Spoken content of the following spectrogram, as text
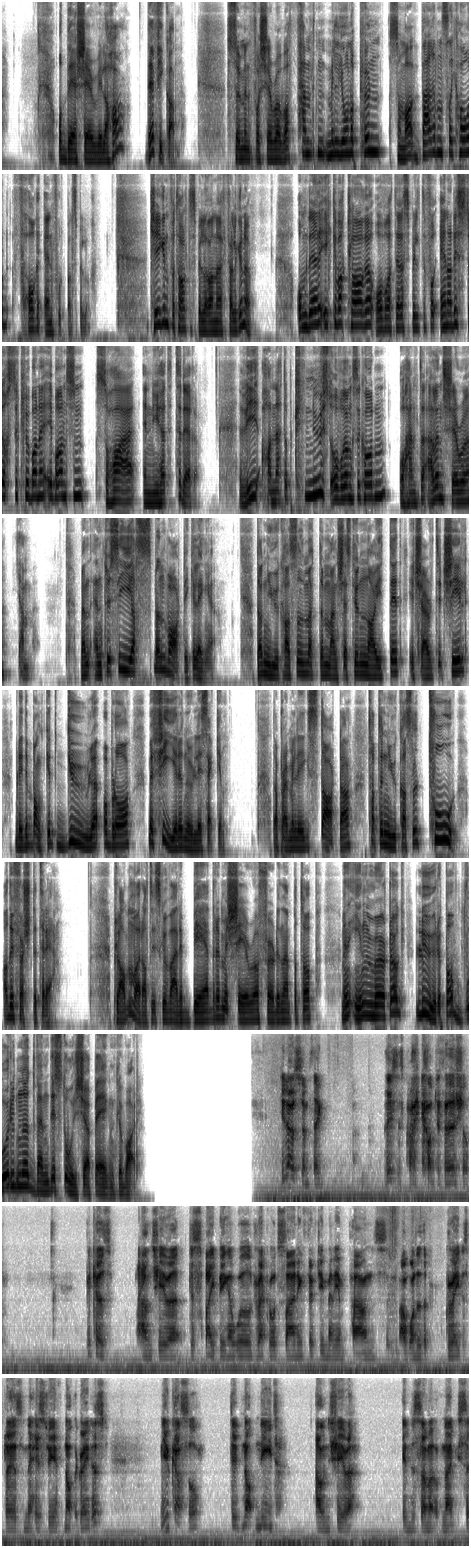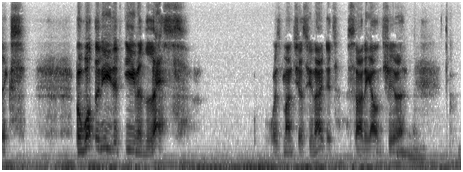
Og det Shearer ville ha, det fikk han. Summen for Shearer var 15 millioner pund, som var verdensrekord for en fotballspiller. Keegan fortalte spillerne følgende. Om dere ikke var klare over at dere spilte for en av de største klubbene i bransjen, så har jeg en nyhet til dere. Vi har nettopp knust overgangsrekorden og henta Alan Shearer hjem. Men entusiasmen varte ikke lenge. Da Newcastle møtte Manchester United i Charity Shield, ble de banket gule og blå med 4-0 i sekken. Da Premier League starta, tapte Newcastle to av de første tre. Planen var at de skulle være bedre med Shearer og Ferdinand på topp, men Ian Murtog lurer på hvor nødvendig storkjøpet egentlig var. You know something? This is quite controversial because Alan Shearer, despite being a world record signing, fifty million pounds, are one of the greatest players in the history, if not the greatest. Newcastle did not need Alan Shearer in the summer of '96, but what they needed even less was Manchester United signing Alan Shearer.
